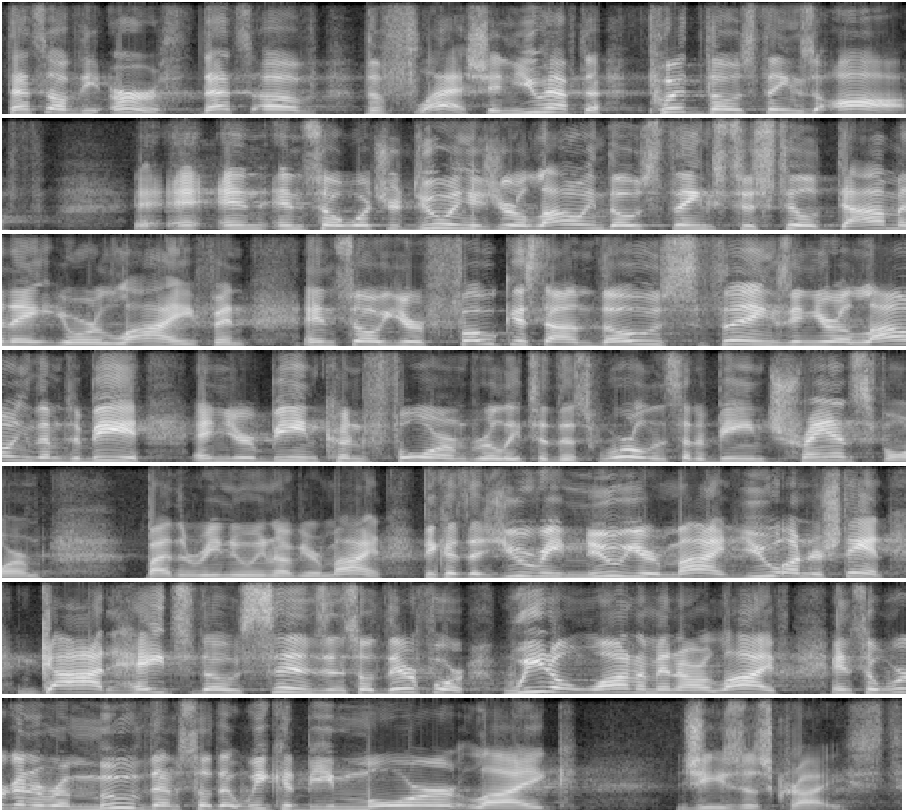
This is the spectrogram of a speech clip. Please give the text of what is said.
That's of the earth, that's of the flesh, and you have to put those things off. And, and, and, so what you're doing is you're allowing those things to still dominate your life. And, and so you're focused on those things and you're allowing them to be, and you're being conformed really to this world instead of being transformed by the renewing of your mind. Because as you renew your mind, you understand God hates those sins. And so, therefore, we don't want them in our life. And so, we're going to remove them so that we could be more like Jesus Christ.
